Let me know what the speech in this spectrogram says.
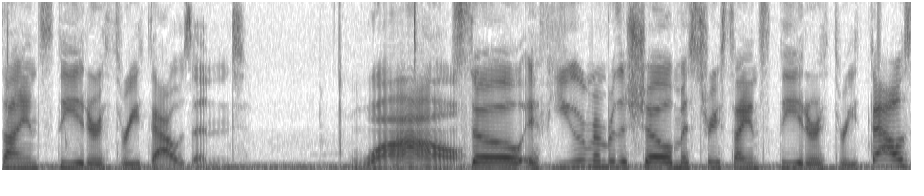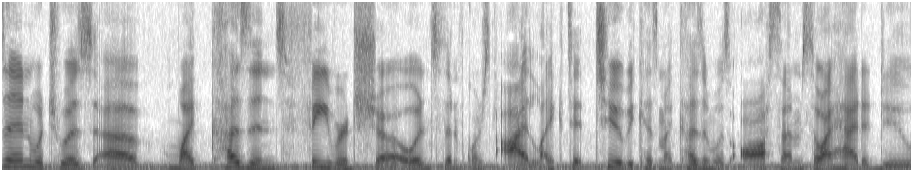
Science Theater 3000. Wow. So, if you remember the show Mystery Science Theater 3000, which was uh, my cousin's favorite show, and so then, of course, I liked it too because my cousin was awesome. So, I had to do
